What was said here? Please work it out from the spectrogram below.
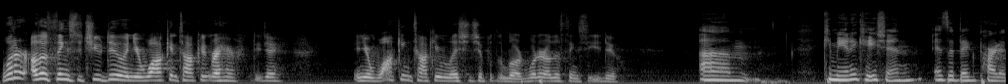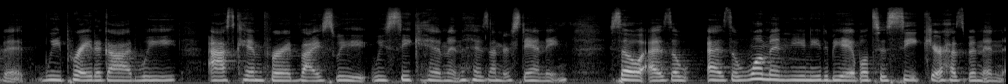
What are other things that you do in your walking, talking, right here, DJ? In your walking, talking relationship with the Lord, what are other things that you do? Um, communication is a big part of it. We pray to God. We ask Him for advice. We we seek Him and His understanding. So as a as a woman, you need to be able to seek your husband and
